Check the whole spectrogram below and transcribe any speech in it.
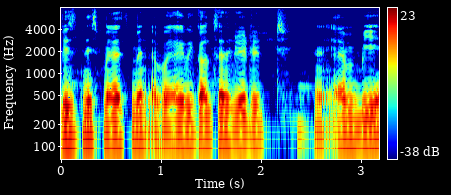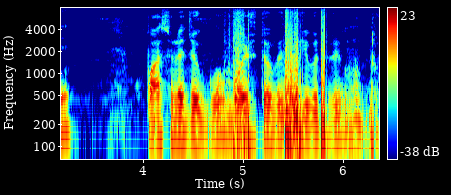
বিজনেস ম্যানেজমেন্ট এবং agriculture related M B A pass হলে যোগ্য। বয়স হতে হবে তিরিশ বছরের মধ্যে।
